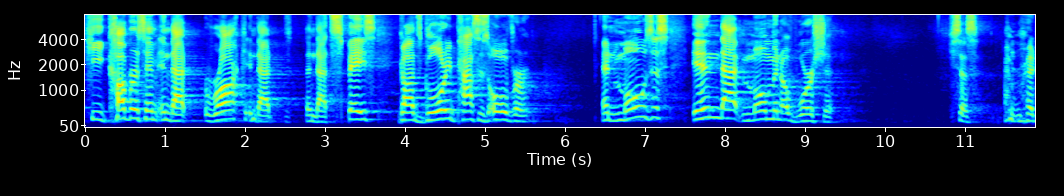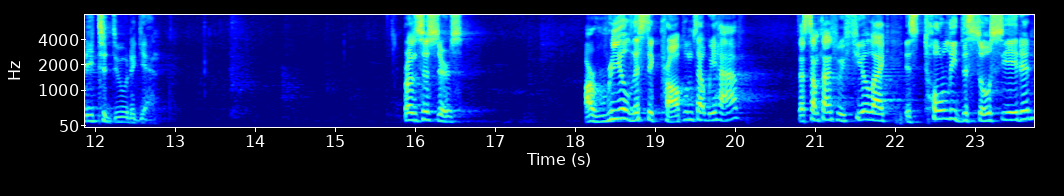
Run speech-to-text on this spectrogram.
he covers him in that rock, in that, in that space. God's glory passes over. And Moses, in that moment of worship, he says, I'm ready to do it again. Brothers and sisters, our realistic problems that we have, that sometimes we feel like is totally dissociated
